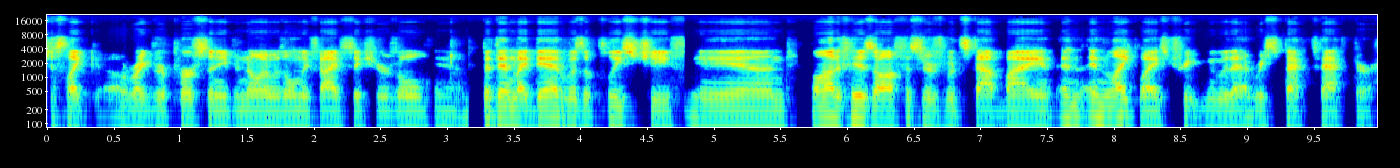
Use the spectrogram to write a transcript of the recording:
just like a regular person, even though I was only five, six years old. Yeah. But then my dad was a police chief, and a lot of his officers would stop by and, and, and likewise treat me with that respect factor.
